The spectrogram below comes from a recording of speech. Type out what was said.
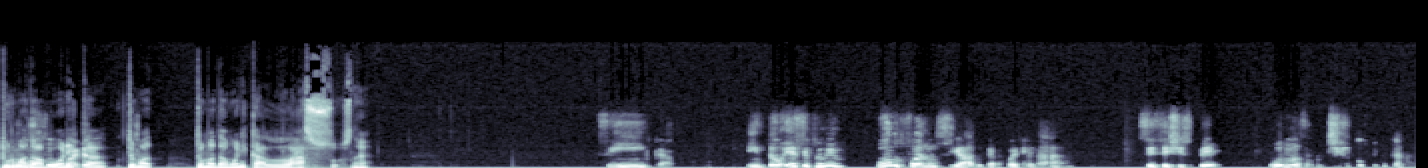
Turma O da Mônica. Turma, Turma da Mônica Laços, né? Sim, cara. Então, esse filme, quando foi anunciado, cara, foi até na CCXP, quando lançaram o título do filme, cara,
